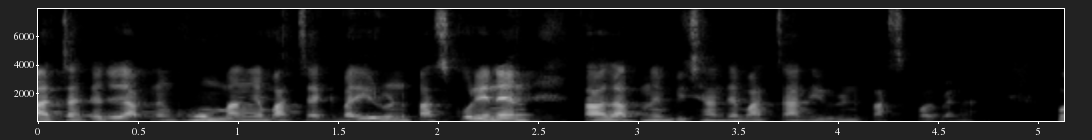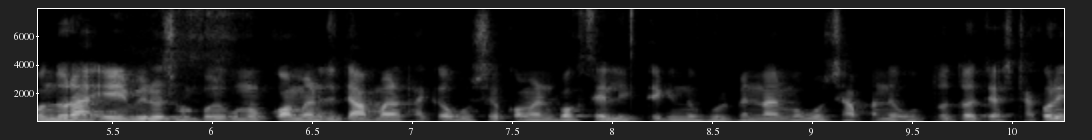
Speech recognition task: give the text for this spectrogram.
বাচ্চাকে যদি আপনার ঘুম ভাঙে বাচ্চাকে একবার ইউরিন পাস করে নেন, তাহলে আপনার বিছানাতে বাচ্চা ইউরিন পাস করবে না। বন্ধুরা, এই ভিডিও সম্পর্কে কোনো কমেন্ট যদি আপনার থাকে, অবশ্যই কমেন্ট বক্সে লিখতে কিন্তু ভুলবেন না। আমি অবশ্যই আপনাদের উত্তর দেওয়ার চেষ্টা করি।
